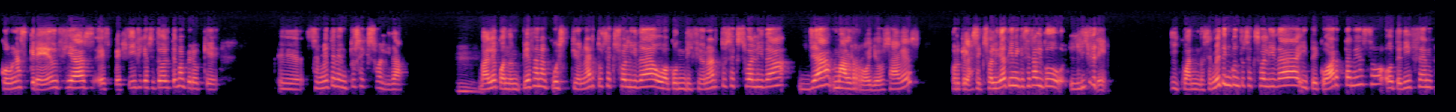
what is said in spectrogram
con unas creencias específicas y todo el tema, pero que eh, se meten en tu sexualidad. Mm. ¿vale? Cuando empiezan a cuestionar tu sexualidad o a condicionar tu sexualidad, ya mal rollo, ¿sabes? Porque la sexualidad tiene que ser algo libre. Y cuando se meten con tu sexualidad y te coartan eso o te dicen,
